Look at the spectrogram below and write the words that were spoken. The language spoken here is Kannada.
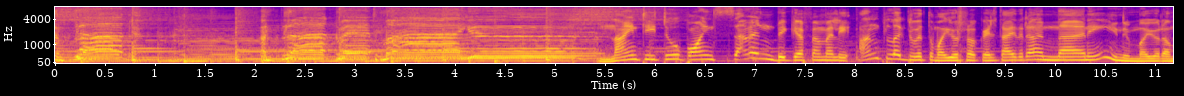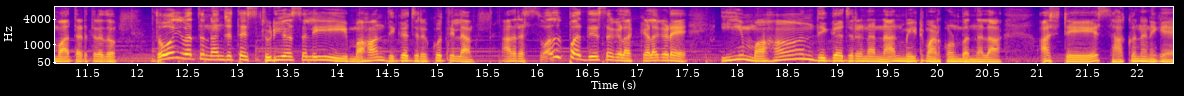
Unplugged, unplugged with big F ಅಲ್ಲಿ ಅನ್ಪ್ಲಗ್ಡ್ ವಿತ್ ಮಯೂರ್ ಶೋ ಕೇಳ್ತಾ ಇದ್ದೀರಾ? ನಾನೇ ನಿಮ್ಮ ಮಯೂರ ಮಾತಾಡ್ತಿರೋದು. ದೋ ಇವತ್ತು ನನ್ನ ಜೊತೆ ಸ್ಟುಡಿಯೋಸಲ್ಲಿ ಮಹಾನ್ ದಿಗ್ಗಜರು ಕೂತಿಲ್ಲ. ಆದರೆ ಸ್ವಲ್ಪ ದಿವಸಗಳ ಕೆಳಗಡೆ ಈ ಮಹಾನ್ ದಿಗ್ಗಜರನ್ನ ನಾನು ಮೀಟ್ ಮಾಡ್ಕೊಂಡು ಬಂದಲ್ಲ ಅಷ್ಟೇ ಸಾಕು ನನಗೆ.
